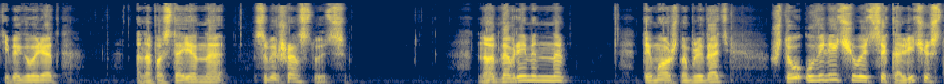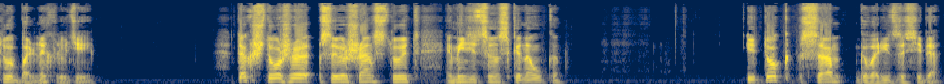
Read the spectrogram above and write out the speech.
Тебе говорят, она постоянно совершенствуется. Но одновременно ты можешь наблюдать, что увеличивается количество больных людей. Так что же совершенствует медицинская наука? Итог сам говорит за себя.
